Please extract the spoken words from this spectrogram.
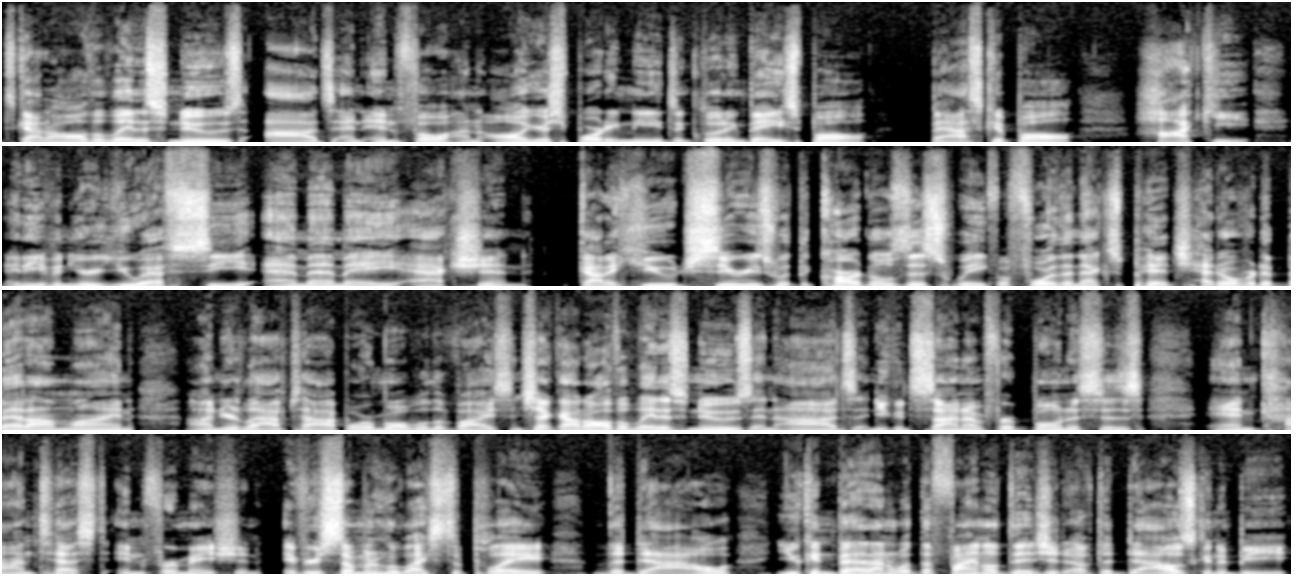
It's got all the latest news, odds, and info on all your sporting needs, including baseball, basketball, hockey, and even your UFC MMA action. Got a huge series with the Cardinals this week. Before the next pitch, head over to Bet Online on your laptop or mobile device and check out all the latest news and odds, and you can sign up for bonuses and contest information. If you're someone who likes to play the Dow, you can bet on what the final digit of the Dow is going to be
